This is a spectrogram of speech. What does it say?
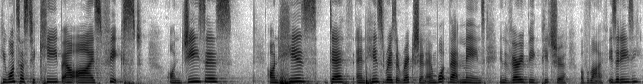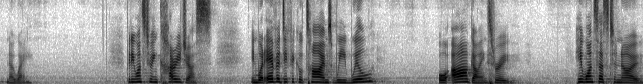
He wants us to keep our eyes fixed on Jesus, on his death and his resurrection, and what that means in the very big picture of life. Is it easy? No way. But he wants to encourage us in whatever difficult times we will or are going through. He wants us to know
